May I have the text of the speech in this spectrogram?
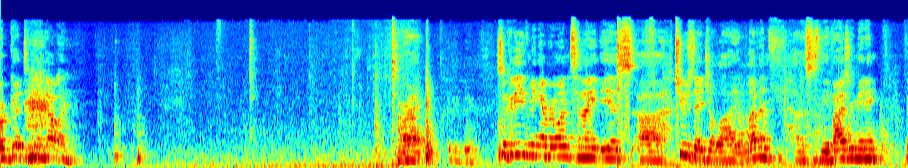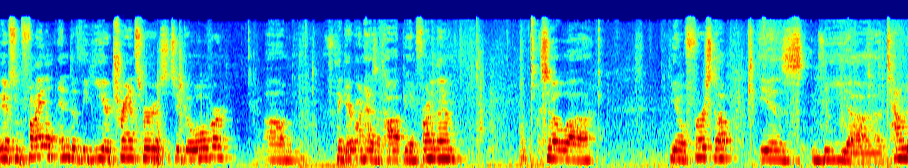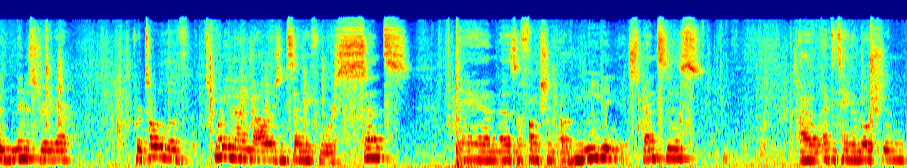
We're good to get going. All right. So good evening, everyone. Tonight is uh, Tuesday, July 11th. Uh, This is the advisory meeting. We have some final end-of-the-year transfers to go over. Um, I think everyone has a copy in front of them. So, uh, you know, first up is the uh, town administrator for a total of $29.74. And as a function of meeting expenses, I'll entertain a motion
